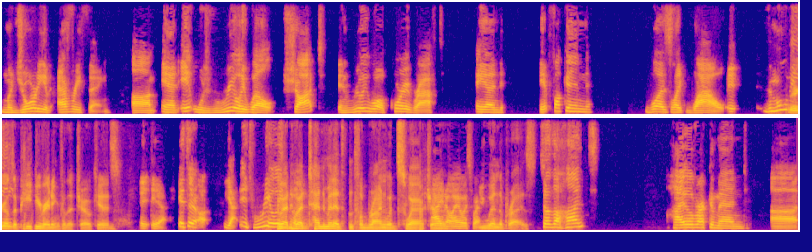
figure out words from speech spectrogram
majority of everything um and it was really well shot and really well choreographed and it fucking was like wow it the movie There goes the PG rating for the show, kids. it- yeah it's a yeah it's really Who had, who had 10 minutes until Brian would swear. I know I always swear You win the prize. So the hunt, highly recommend. Uh,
